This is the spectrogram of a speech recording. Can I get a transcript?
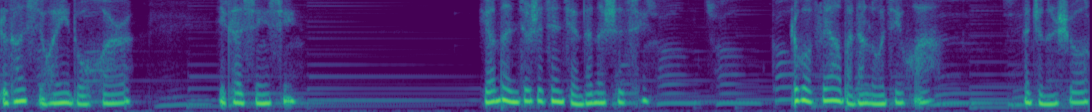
如同喜欢一朵花儿，一颗星星，原本就是件简单的事情。如果非要把它逻辑化，那只能说，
